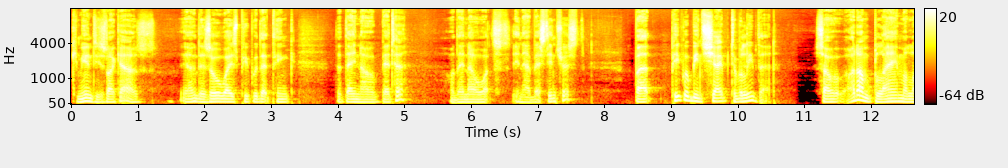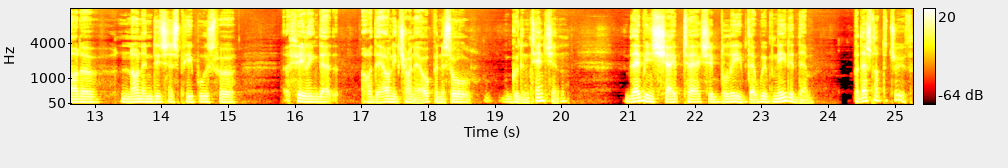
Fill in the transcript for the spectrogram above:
communities like ours. You know, there's always people that think that they know better or they know what's in our best interest. But people have been shaped to believe that. So I don't blame a lot of non Indigenous peoples for feeling that, oh, they're only trying to help and it's all good intention. They've been shaped to actually believe that we've needed them. But that's not the truth.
